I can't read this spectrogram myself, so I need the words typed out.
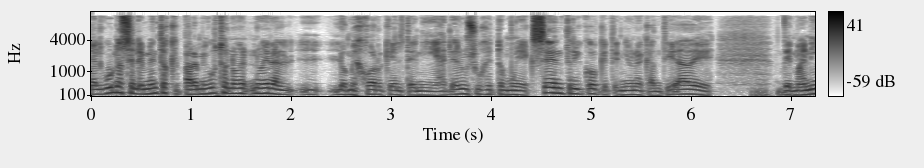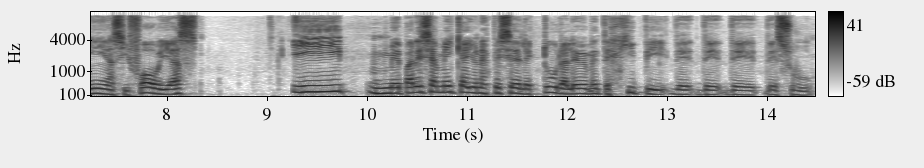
algunos elementos que para mi gusto no, no, eran lo mejor que él tenía. Él era un sujeto muy excéntrico, que tenía una cantidad de, manías y fobias. Y me parece a mí que hay una especie de lectura levemente hippie de, su,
